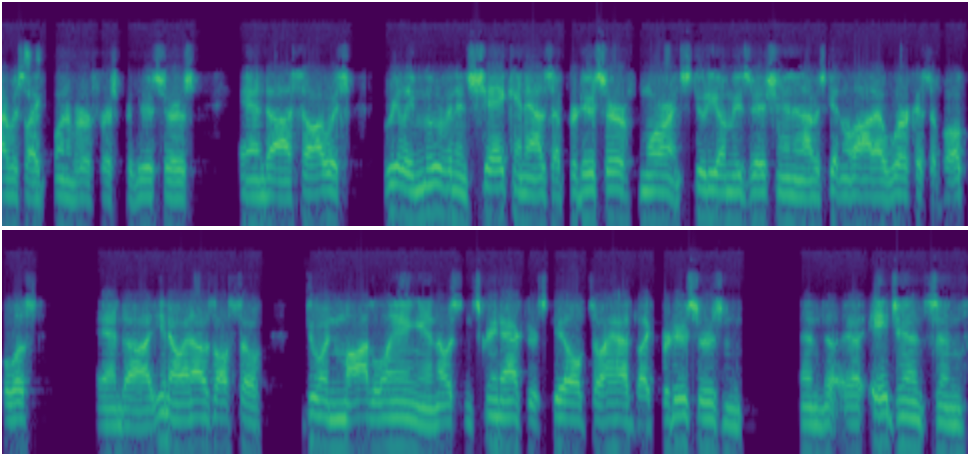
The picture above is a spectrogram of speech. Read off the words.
I was like one of her first producers, and uh, so I was really moving and shaking as a producer, more and studio musician, and I was getting a lot of work as a vocalist, and uh, you know, and I was also doing modeling, and I was in Screen Actors Guild, so I had like producers and and uh, agents and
